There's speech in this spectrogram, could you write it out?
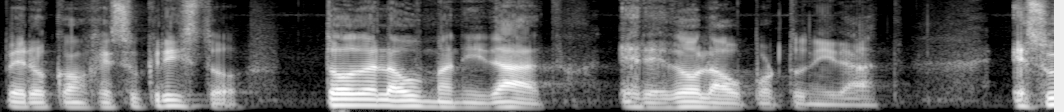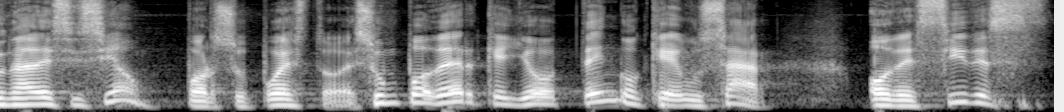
pero con Jesucristo toda la humanidad heredó la oportunidad. Es una decisión, por supuesto, es un poder que yo tengo que usar. O decides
